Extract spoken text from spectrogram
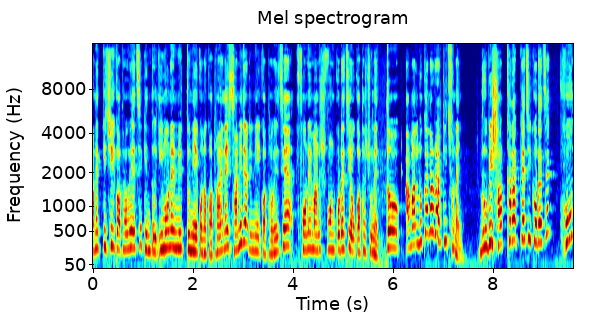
অনেক কিছুই কথা হয়েছে, কিন্তু ইমনের মৃত্যু নিয়ে কোনো কথা হয় নাই, সামিরার নিয়ে কথা হয়েছে, ফোনে মানুষ ফোন করেছে, ও কথা শুনে। তো আমার লুকানোর আর কিছু নাই। রুবি সব খারাপ কাজই করেছে, খুন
